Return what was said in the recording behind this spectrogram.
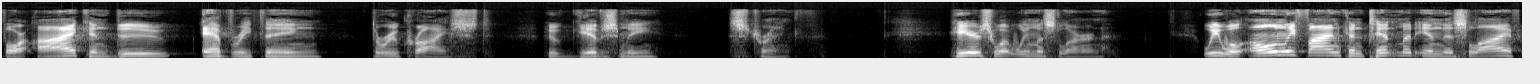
For I can do everything through Christ who gives me strength. Here's what we must learn. We will only find contentment in this life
